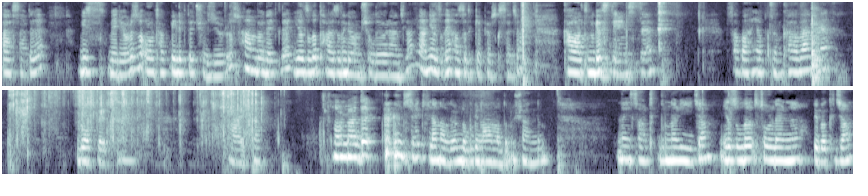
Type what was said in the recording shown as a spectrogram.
derslerde de biz veriyoruz ve ortak birlikte çözüyoruz. Hem böylelikle yazılı tarzını görmüş oluyor öğrenciler. Yani yazılıya hazırlık yapıyoruz kısaca. Kahvaltımı göstereyim size. Sabah yaptığım kahvemle gofret. Harika. Normalde simit falan alıyorum da bugün almadım, üşendim. Neyse artık bunları yiyeceğim. Yazılı sorularını bir bakacağım.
